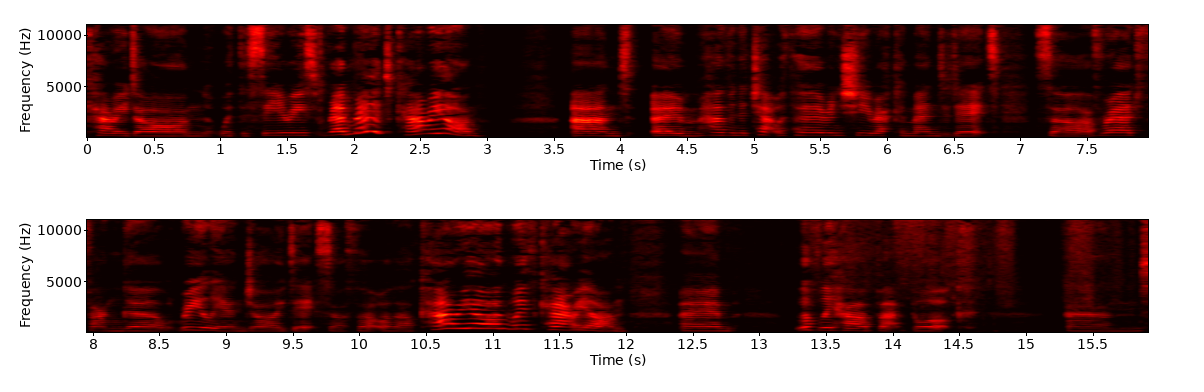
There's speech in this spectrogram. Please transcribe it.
carried on with the series. Red Red, carry on! And um, having a chat with her and she recommended it so I've read Fangirl, really enjoyed it, so I thought, well, I'll carry on with Carry On. Um, lovely hardback book, and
